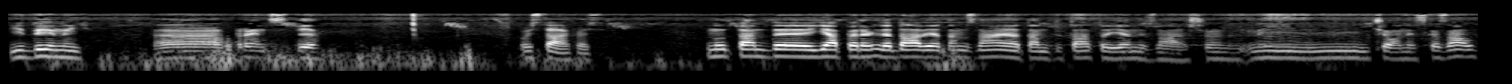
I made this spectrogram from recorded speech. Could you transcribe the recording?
єдиний. Е, в принципі, ось так ось. Ну там, де я переглядав, я там знаю, а там де тато, я не знаю, що мені нічого не сказав.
